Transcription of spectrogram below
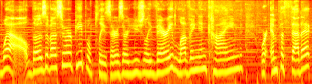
Well, those of us who are people pleasers are usually very loving and kind, we're empathetic.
